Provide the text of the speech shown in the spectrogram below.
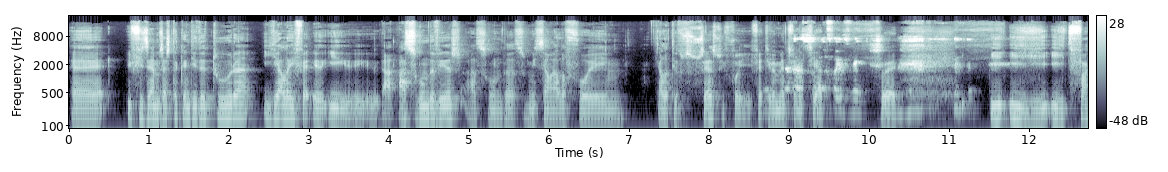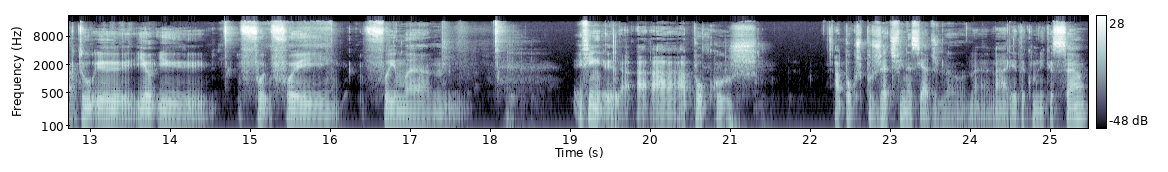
Uh, e fizemos esta candidatura e ela, e, e, à segunda vez, à segunda submissão, ela foi ela teve sucesso e foi efetivamente financiada. Foi, foi. E, e, e, de facto eu, foi, foi, foi uma. Enfim, há, há, há, poucos. Há poucos projetos financiados no, na, na, área da comunicação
